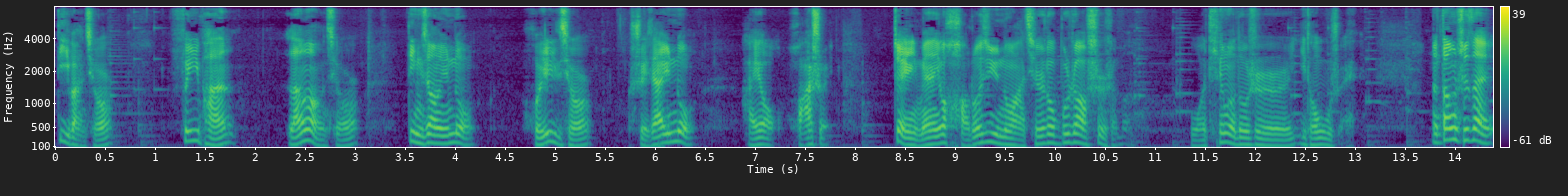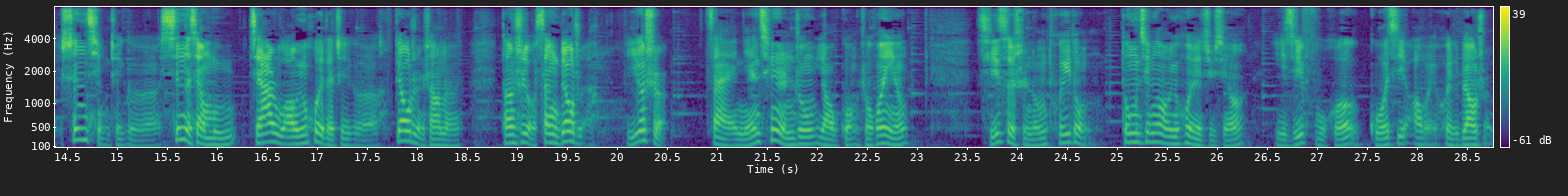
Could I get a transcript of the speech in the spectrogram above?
地板球、飞盘、篮网球、定向运动。回力球、水下运动，还有划水，这里面有好多运动啊，其实都不知道是什么，我听了都是一头雾水。那当时在申请这个新的项目加入奥运会的这个标准上呢，当时有三个标准啊，一个是在年轻人中要广受欢迎，其次是能推动东京奥运会的举行，以及符合国际奥委会的标准。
